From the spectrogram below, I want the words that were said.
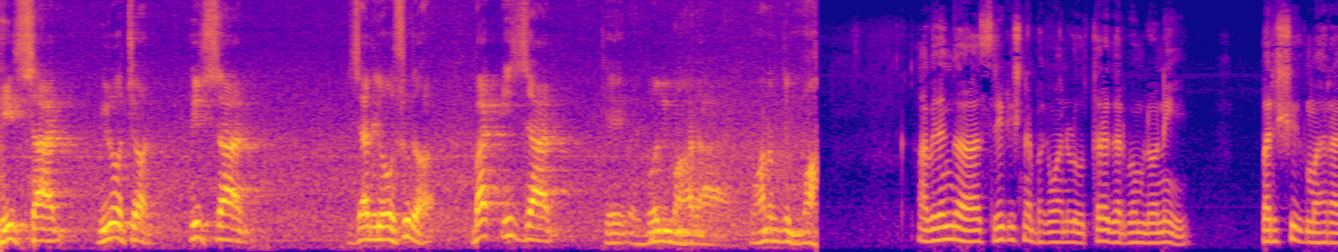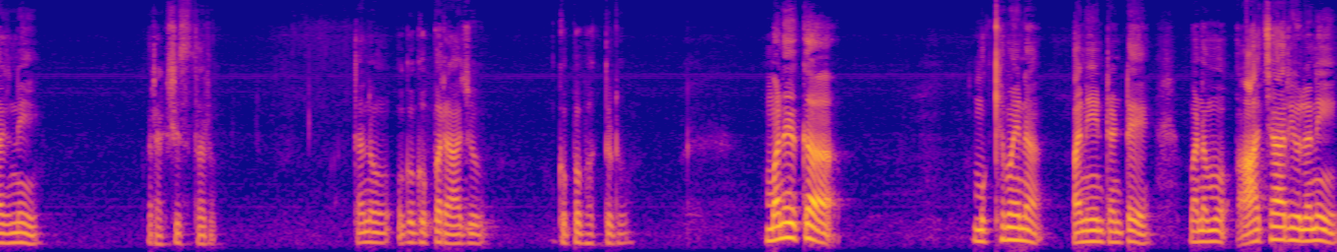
হিজ সান বিরোচন হিজ সান son is Asura, but his son came as Bali Maharaj, one of the ఆ విధంగా శ్రీకృష్ణ భగవానుడు ఉత్తర గర్భంలోని పరీక్షిత్ మహారాజుని రక్షిస్తారు. తను ఒక గొప్ప రాజు గొప్ప భక్తుడు. మన యొక్క ముఖ్యమైన పని ఏంటంటే మనము ఆచార్యులని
